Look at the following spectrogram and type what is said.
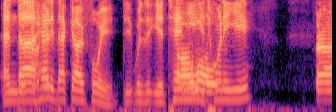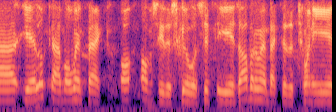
And uh, how did. did that go for you? Did, was it your 10 Oh, year, well- your 20 year? Uh, yeah, look, um, I went back. Obviously, the school was 50 years old, but I went back to the 20-year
